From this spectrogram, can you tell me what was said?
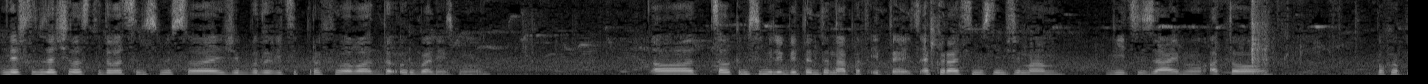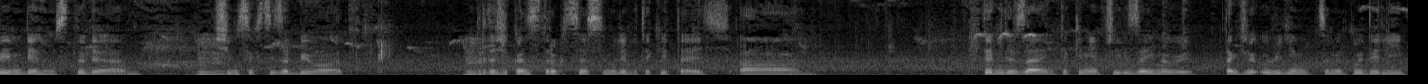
než jsem začala studovat, jsem si myslela, že budu více profilovat do urbanismu. A celkem se mi líbí tento nápad i teď, akorát si myslím, že mám více zájmu a to pochopím během studia, Mhm. čím se chci zabývat. Mhm. protože konstrukce se mi líbí taky teď a ten design taky mě přijde zajímavý. Takže uvidím, co mi půjde líp.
